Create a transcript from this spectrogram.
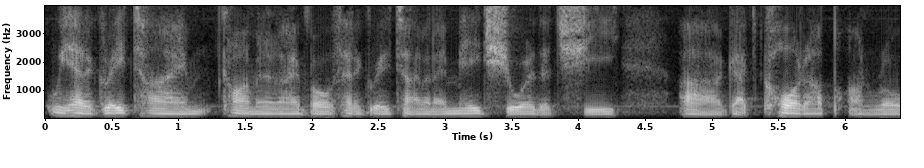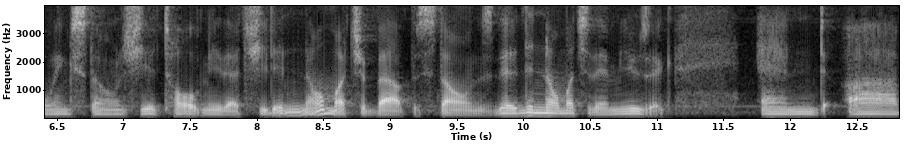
we had a great time. Carmen and I both had a great time, and I made sure that she uh, got caught up on Rolling Stones. She had told me that she didn't know much about the Stones, they didn't know much of their music. And uh,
